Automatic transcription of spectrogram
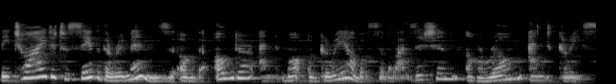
They tried to save the remains of the older and more agreeable civilization of Rome and Greece,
